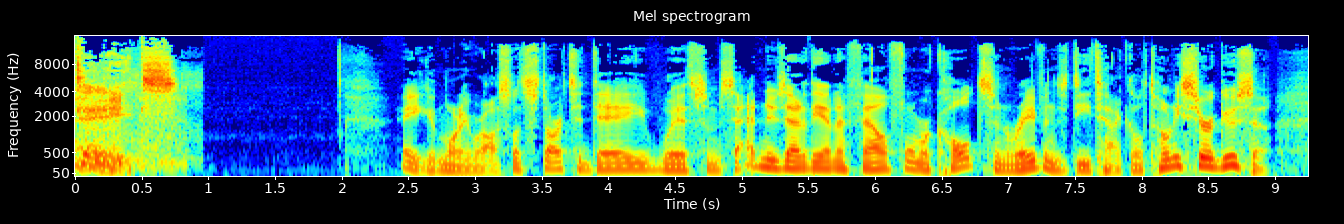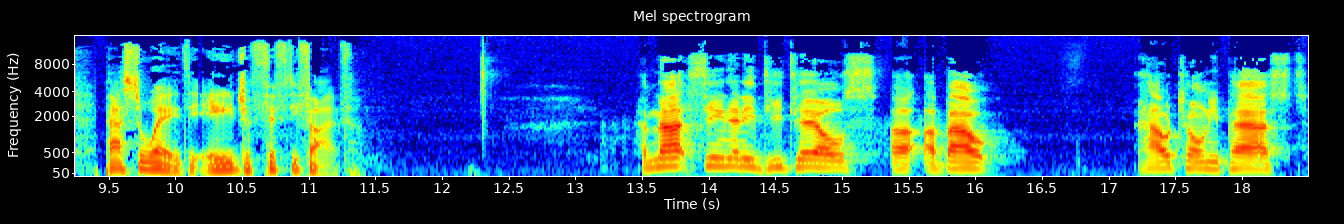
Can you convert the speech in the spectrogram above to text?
takes. Hey, good morning, Ross. Let's start today with some sad news out of the NFL. Former Colts and Ravens D tackle Tony Siragusa passed away at the age of 55. Have not seen any details uh, about how Tony passed.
